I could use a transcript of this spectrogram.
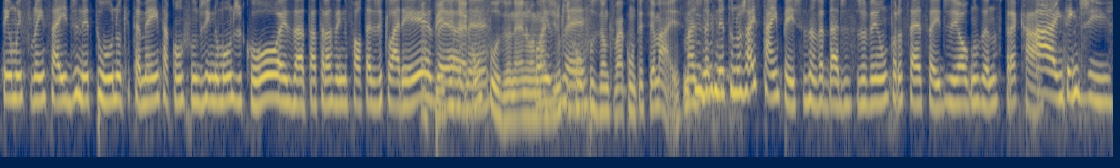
tem uma influência aí de Netuno, que também tá confundindo um monte de coisa, tá trazendo falta de É, clareza. peixe já é né? confuso, né? Não Pois imagino que é. confusão que vai acontecer mais. Imagina que Netuno já está em Peixes, na verdade. Isso já veio um processo aí de alguns anos pra cá. Ah, entendi.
